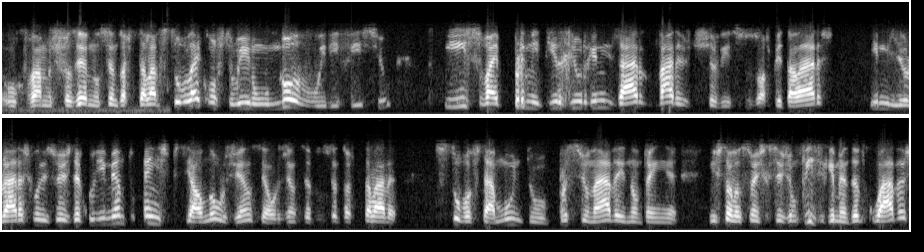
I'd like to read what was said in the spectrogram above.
o que vamos fazer no Centro Hospitalar de Setúbal é construir um novo edifício e isso vai permitir reorganizar vários dos serviços hospitalares e melhorar as condições de acolhimento, em especial na urgência. A urgência do Centro Hospitalar Setúbal está muito pressionada e não tem instalações que sejam fisicamente adequadas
